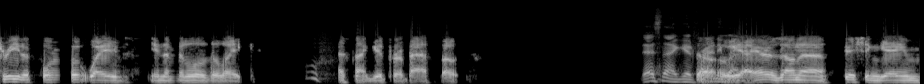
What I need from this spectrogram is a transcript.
three to four foot waves in the middle of the lake. Oof. That's not good for a bass boat. That's not good for So anyone. yeah, Arizona fishing game.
